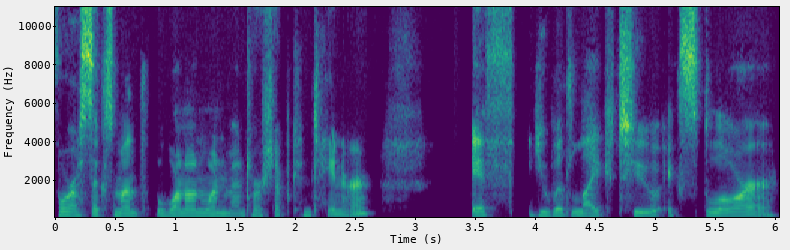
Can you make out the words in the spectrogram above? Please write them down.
for a 6-month one-on-one mentorship container. If you would like to explore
